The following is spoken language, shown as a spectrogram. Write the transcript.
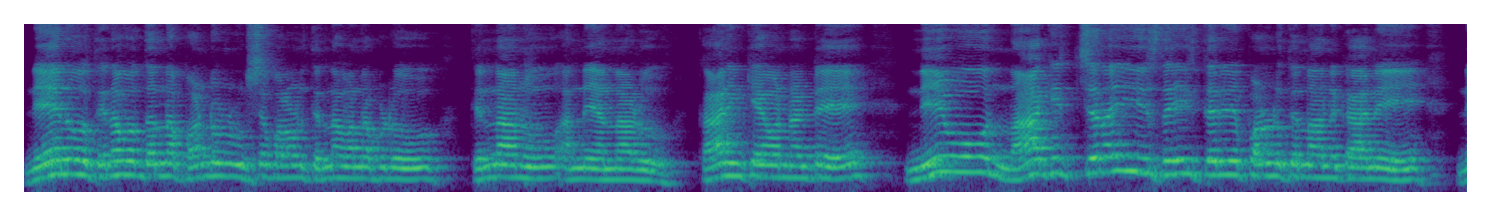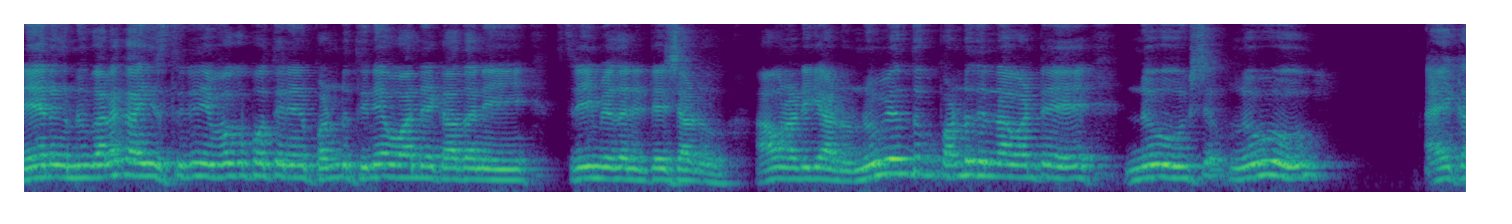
నేను తినవద్దన్న పండు వృక్ష ఫలం తిన్నామన్నప్పుడు తిన్నాను అని అన్నాడు. కానీ ఇంకేమన్నంటే నీవు నాకిచ్చిన ఈ స్త్రీ పండ్లు తిన్నాను కానీ నేను నువ్వు గనక ఈ స్త్రీని ఇవ్వకపోతే నేను పండు తినేవాడినే కాదని స్త్రీ మీద నెట్టేశాడు. ఆమెను అడిగాడు నువ్వెందుకు పండు తిన్నావంటే నువ్వు వృక్ష- నువ్వు ఆ యొక్క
